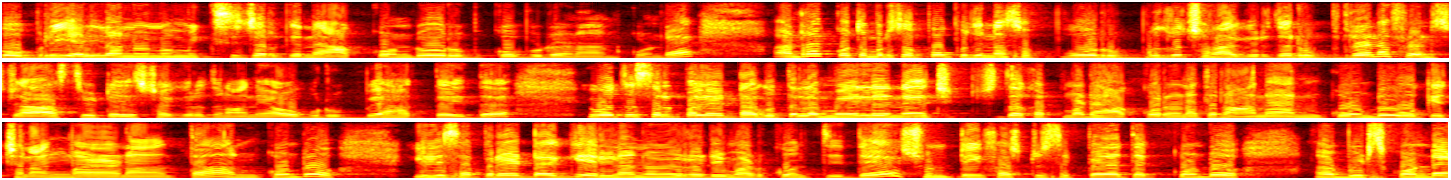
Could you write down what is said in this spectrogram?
ಕೊಬ್ಬರಿ ಎಲ್ಲನೂ ಮಿಕ್ಸಿ ಜರ್ಗೆನೆ ಹಾಕ್ಕೊಂಡು ರುಬ್ಕೊಬಿಡೋಣ ಅಂದ್ಕೊಂಡೆ ಅಂದರೆ ಕೊತ್ತಂಬರಿ ಸೊಪ್ಪು, ಪುದೀನ ಸೊಪ್ಪು ರುಬ್ಬಿದ್ರೆ ಚೆನ್ನಾಗಿರುತ್ತೆ. ರುಬ್ಬಿದ್ರೇ ಫ್ರೆಂಡ್ಸ್ ಜಾಸ್ತಿ ಟೇಸ್ಟ್ ಆಗಿರೋದು. ನಾನು ಯಾವಾಗ ರುಬ್ಬೆ ಹಾಕ್ತಾ ಇದ್ದೆ. ಇವತ್ತು ಸ್ವಲ್ಪ ಲೇಟ್ ಆಗುತ್ತಲ್ಲ, ಮೇಲೇನೆ ಚಿಕ್ಕ ಚಿಕ್ಕ ಕಟ್ ಮಾಡಿ ಹಾಕೋರೋಣ ಅಂತ ನಾನೇ ಅಂದ್ಕೊಂಡು ಓಕೆ ಚೆನ್ನಾಗಿ ಮಾಡೋಣ ಅಂತ ಅಂದ್ಕೊಂಡು ಇಲ್ಲಿ ಸಪ್ರೇಟಾಗಿ ಎಲ್ಲನೂ ರೆಡಿ ಮಾಡ್ಕೊತಿದ್ದೆ. ಶುಂಠಿ ಫಸ್ಟು ಸಿಪ್ಪೆ ತೆಕ್ಕೊಂಡು ಬಿಡಿಸ್ಕೊಂಡೆ.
